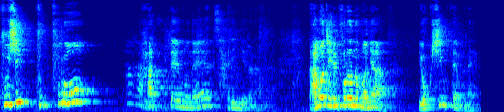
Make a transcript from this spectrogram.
99%화 때문에 살인이 일어납니다. 나머지 1%는 뭐냐? 욕심 때문에.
